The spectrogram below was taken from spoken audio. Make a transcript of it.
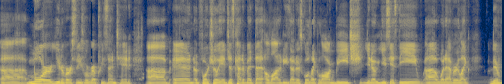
uh, more universities were represented. Um, and unfortunately, it just kind of meant that a lot of these other schools, like Long Beach, you know, UCSD, uh, whatever, like their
